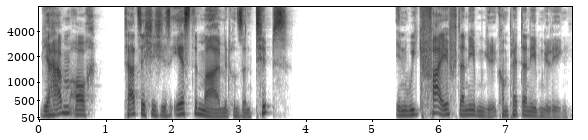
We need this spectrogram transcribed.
wir haben auch tatsächlich das erste Mal mit unseren Tipps in Week 5 daneben, komplett daneben gelegen.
